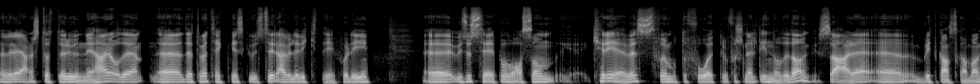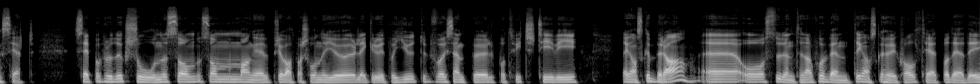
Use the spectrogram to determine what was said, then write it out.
vil jeg gjerne støtte Rune i her, og det, eh, dette med teknisk utstyr er veldig viktig, fordi hvis du ser på hva som kreves for å få et profesjonelt innhold i dag, så er det eh, blitt ganske avansert. Se på produksjonene som, som, mange privatpersoner gjør, legger ut på YouTube eksempel, på Twitch TV. Det er ganske bra, eh, og studentene forventer ganske høy kvalitet på det de,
